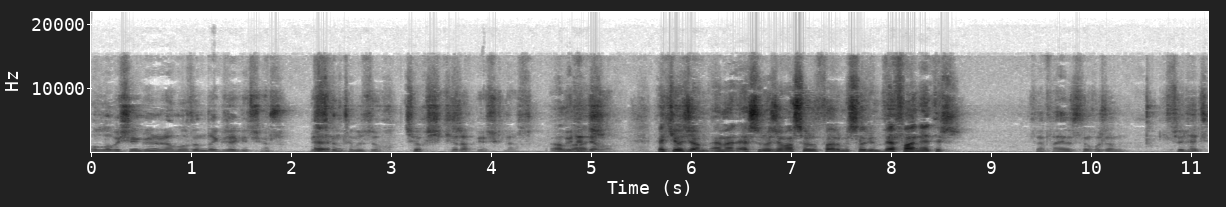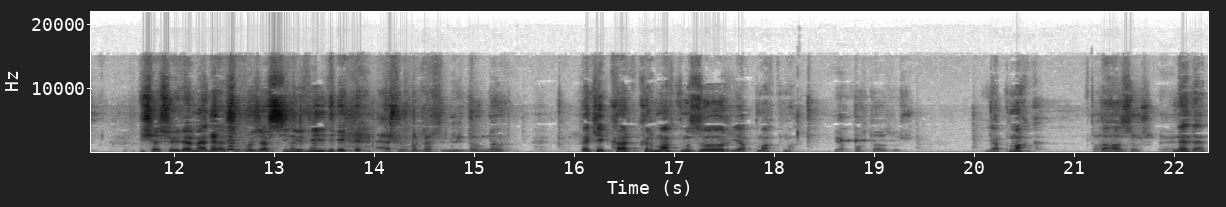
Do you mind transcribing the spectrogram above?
Vallahi beşinci gün Ramazan'da güzel geçiyor. Bir Evet. sıkıntımız yok. Çok şükür. Şarap yaşıklar olsun. Allah'a Böyle devam. Peki hocam hemen Ersun hocama sorduklarımı sorayım. Vefa nedir? Sefa Ersin hocam söyledi. Bir şey söylemedi Ersun hoca sinirliydi. Ersin hocam sinirli de ondan. Peki kalp kırmak mı zor yapmak mı? Yapmak daha zor. Yapmak daha, zor. Evet. Neden?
